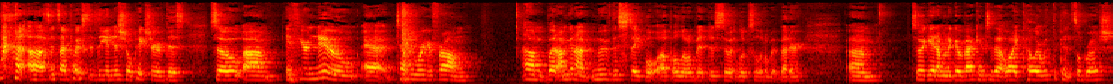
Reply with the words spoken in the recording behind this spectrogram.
uh, since I posted the initial picture of this. So um, if you're new, uh, tell me where you're from. Um, but I'm gonna move this staple up a little bit just so it looks a little bit better. Um, so again, I'm gonna go back into that light color with the pencil brush.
